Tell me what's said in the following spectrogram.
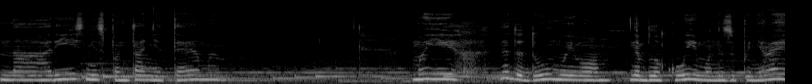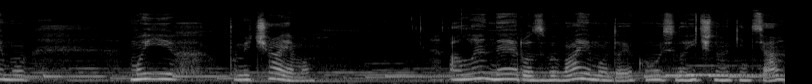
на різні спонтанні теми. Ми їх не додумуємо, не блокуємо, не зупиняємо. Ми їх помічаємо, але не розвиваємо до якогось логічного кінця,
